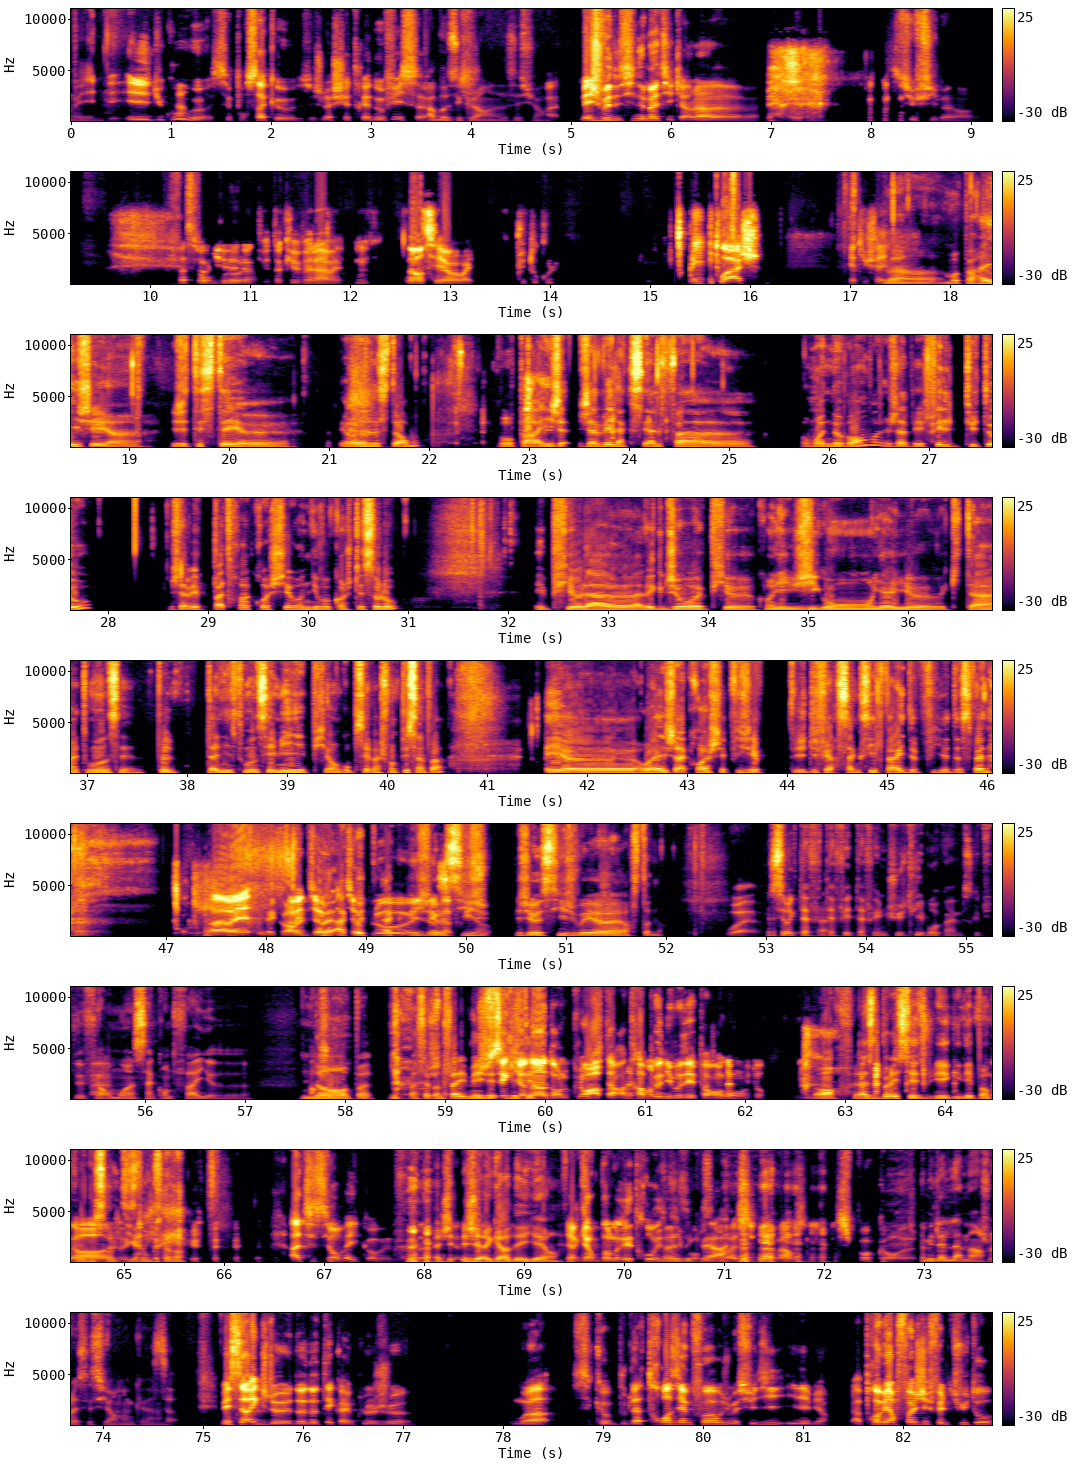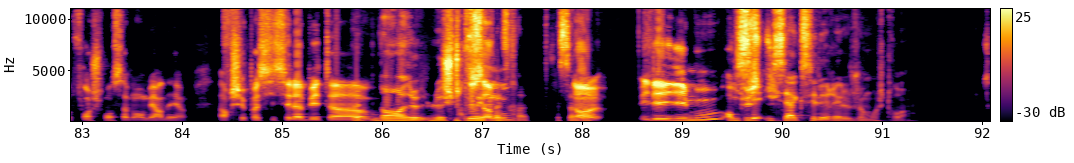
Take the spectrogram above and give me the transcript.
Et, du coup, euh, c'est pour ça que je l'achèterai d'office. Ah bah c'est clair, hein, c'est sûr. Ouais. Mais je veux des cinématiques, hein, là. euh, euh, ça suffit maintenant. Fasse Donc, boulot, euh, là. donc, donc, euh, voilà, ouais. Mm. Non, c'est euh, ouais, plutôt cool. Et toi, H Qu'as-tu fait? Ben, moi, pareil, j'ai euh, j'ai testé euh, Heroes of the Storm. Bon, pareil, j'a- j'avais l'accès alpha euh, au mois de novembre. J'avais fait le tuto. J'avais pas trop accroché au niveau quand j'étais solo. Et puis euh, là, euh, avec Joe, et puis euh, quand il y a eu Gigon, il y a eu euh, Kita, tout le monde s'est, peu Tanis, tout le monde s'est mis. Et puis en groupe, c'est vachement plus sympa. Et euh, ouais, j'accroche. Et puis j'ai j'ai dû faire 5-6 fights depuis euh, deux semaines. Ah ouais, d'accord, Ah ouais, à côté- Diablo, à- il j'ai aussi, pris, hein. j'ai aussi joué euh, Hearthstone. Ouais. C'est vrai que t'as fait, t'as fait, une chute libre quand même, parce que tu devais faire Ouais. au moins 50 failles. euh, Par Non, pas, pas 55, mais j'ai- sais qu'il y en a un dans le clan Oh, qui t'a pas rattrapé 50, au niveau des parangons. hein. Oh, Asbury, c'est, il il est pas encore Non, du je 110, donc ça va. Ah, tu surveilles quand même. Ah, J'ai regardé hier. en Il regarde dans le rétro il se dit bon, clair. ça va, j'ai de la marge. Je suis pas encore. euh, Non mais il a de la marge, ouais, c'est sûr. Donc, euh, Mais c'est vrai que je dois noter quand même que le jeu, moi, c'est qu'au bout de la troisième fois où je me suis dit, il est bien. La première fois, j'ai fait le tuto, franchement, ça m'a emmerdé. hein. Alors, je sais pas si c'est la bêta Euh, ou. non, le, le je tuto trouve est ça pas mou. très, très sympa. Non, il est, il est mou. En il plus, s'est- tu- il s'est accéléré le jeu, moi je trouve.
